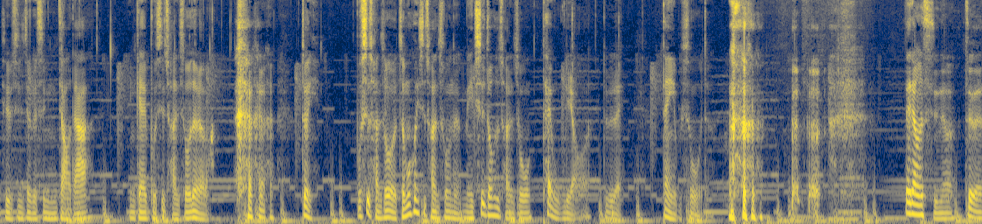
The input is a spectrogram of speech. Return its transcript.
是不是这个是你找的啊？应该不是传说的了吧？” 对。不是传说，怎么会是传说呢？每次都是传说，太无聊了，对不对？但也不是我的。在当时呢，这个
